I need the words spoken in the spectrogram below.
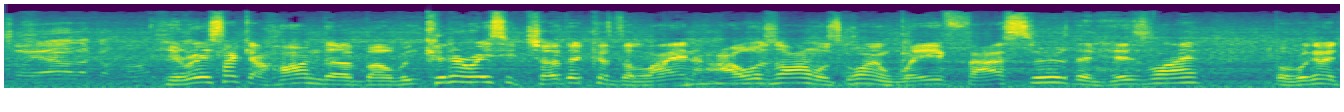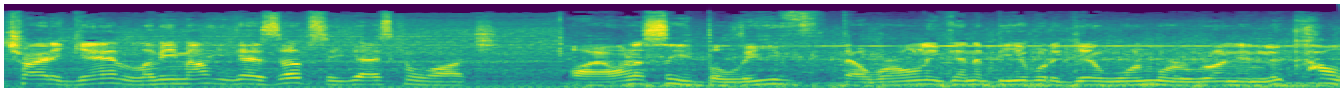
So yeah, like a Honda. He raced like a Honda, but we couldn't race each other because the line I was on was going way faster than his line. But we're gonna try it again. Let me mount you guys up so you guys can watch. I honestly believe that we're only gonna be able to get one more run and look how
